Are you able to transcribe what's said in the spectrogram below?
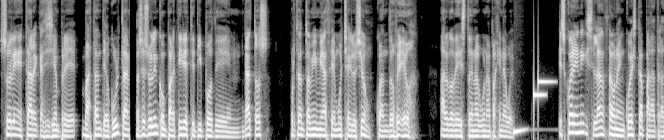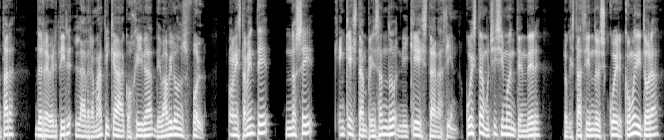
suelen estar casi siempre bastante ocultas, no se suelen compartir este tipo de datos, por tanto a mí me hace mucha ilusión cuando veo algo de esto en alguna página web. Square Enix lanza una encuesta para tratar de revertir la dramática acogida de Babylon's Fall. Honestamente, no sé en qué están pensando ni qué están haciendo. Cuesta muchísimo entender lo que está haciendo Square como editora,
